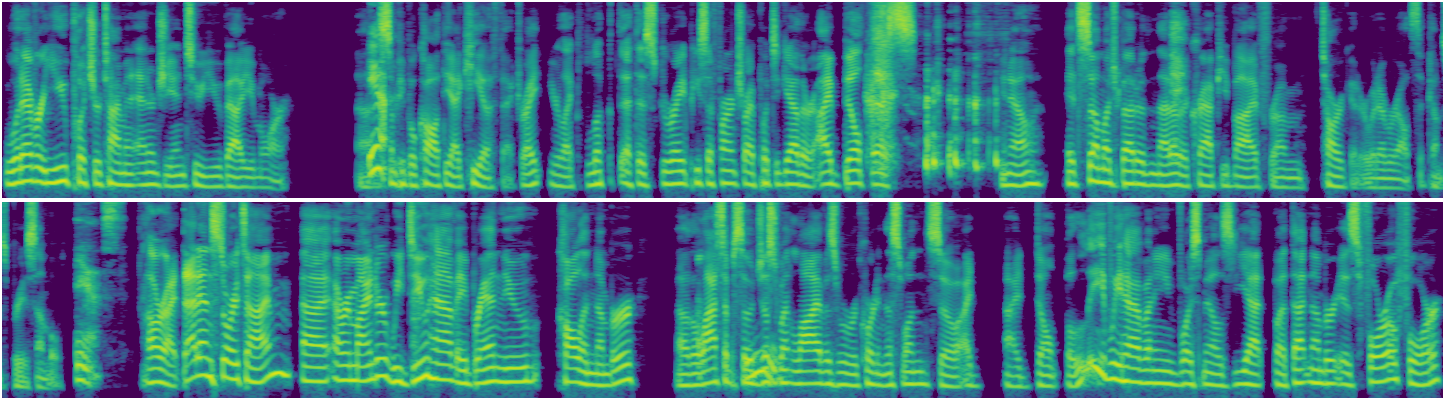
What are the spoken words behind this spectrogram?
whatever you put your time and energy into, you value more. Uh, Yeah. Some people call it the IKEA effect, right? You're like, look at this great piece of furniture I put together. I built this. you know, it's so much better than that other crap you buy from Target or whatever else that comes pre-assembled. yes. All right, that ends story time. Uh, a reminder: we do have a brand new call-in number. Uh, the last episode just went live as we're recording this one, so I I don't believe we have any voicemails yet. But that number is 404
